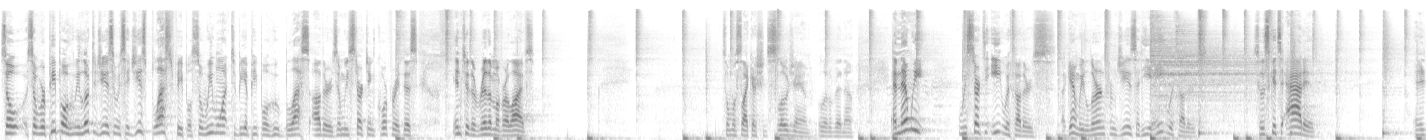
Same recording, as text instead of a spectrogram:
So, so we're people who we look to Jesus and we say, Jesus blessed people. So we want to be a people who bless others. And we start to incorporate this into the rhythm of our lives. It's almost like I should slow jam a little bit now. And then we, we start to eat with others. Again, we learn from Jesus that he ate with others. So this gets added. And it,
